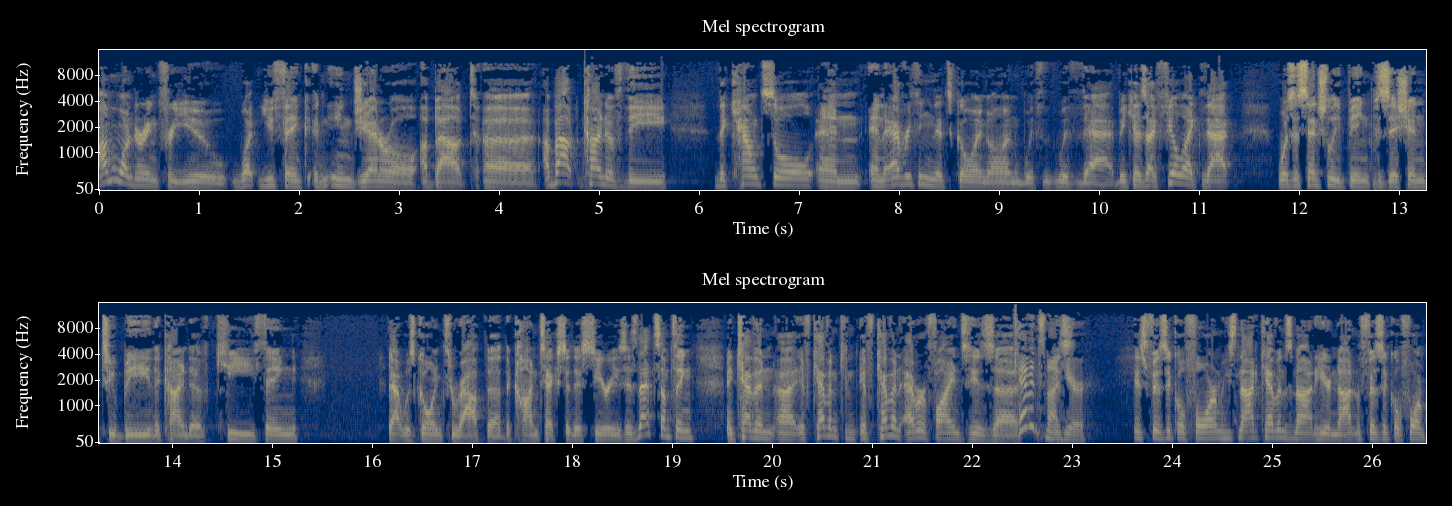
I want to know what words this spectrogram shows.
I'm wondering for you what you think in, in general about uh, about kind of the the council and and everything that's going on with with that because I feel like that was essentially being positioned to be the kind of key thing that was going throughout the the context of this series. Is that something? And Kevin, uh, if Kevin can, if Kevin ever finds his uh, Kevin's not his- here. His physical form. He's not. Kevin's not here. Not in physical form.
